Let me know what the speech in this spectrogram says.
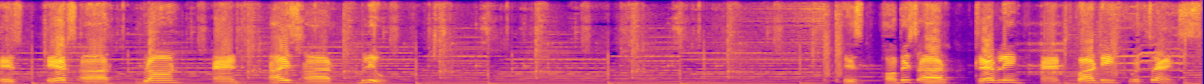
His hairs are blonde and eyes are blue. His hobbies are traveling and party with friends.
